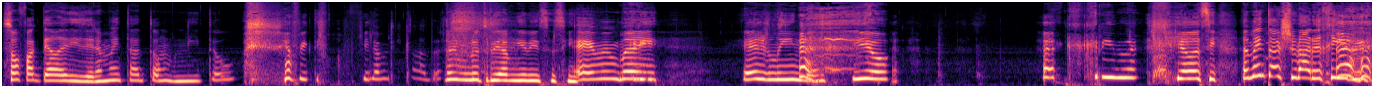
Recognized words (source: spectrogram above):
Só o facto dela dizer a mãe está tão bonita. Eu fico tipo, filha, obrigada. No outro dia a minha disse assim: É mesmo Mãe, querido. és linda. e eu. Que querida. E ela assim: A mãe está a chorar a rir.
